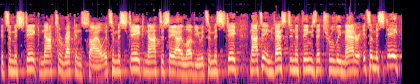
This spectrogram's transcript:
It's a mistake not to reconcile. It's a mistake not to say, I love you. It's a mistake not to invest in the things that truly matter. It's a mistake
